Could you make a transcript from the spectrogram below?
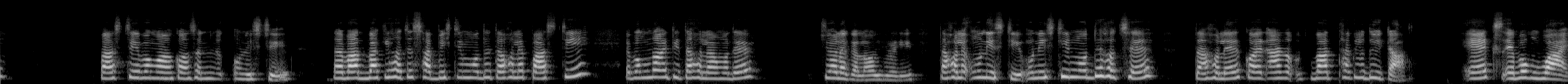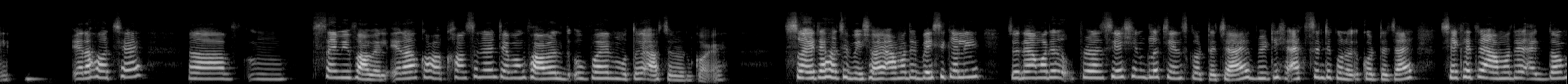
পাঁচটি এবং কনসোনেন্ট উনিশটি। তার বাদ বাকি হচ্ছে ছাব্বিশটির মধ্যে তাহলে পাঁচটি এবং নয়টি তাহলে আমাদের চলে গেল অলরেডি তাহলে উনিশটি। উনিশটির মধ্যে হচ্ছে তাহলে কয় আর বাদ থাকল দুইটা। এক্স এবং ওয়াই। এরা হচ্ছে সেমি ফাওয়েল এরা কনসোনেন্ট এবং ফাওয়েল উভয়ের মতোই আচরণ করে। সো এটা হচ্ছে বিষয়। আমাদের বেসিক্যালি যদি আমাদের প্রনাউন্সিয়েশনগুলো চেঞ্জ করতে চায় ব্রিটিশ অ্যাকসেন্টে করতে চায়, সেক্ষেত্রে আমাদের একদম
